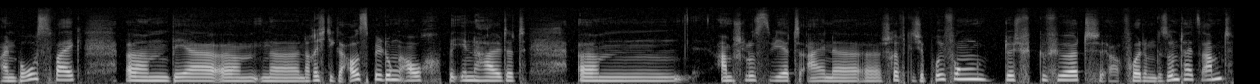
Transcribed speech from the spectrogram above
ein Berufszweig, ähm, der ähm, eine, eine, richtige Ausbildung auch beinhaltet. Ähm, am Schluss wird eine äh, schriftliche Prüfung durchgeführt ja, vor dem Gesundheitsamt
